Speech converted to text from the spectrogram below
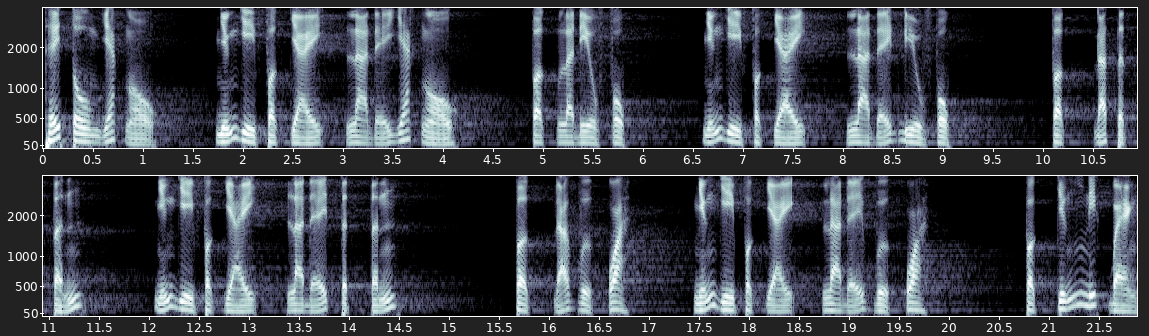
Thế tôn giác ngộ, những gì phật dạy là để giác ngộ, phật là điều phục. Những gì phật dạy là để điều phục. Phật đã tịch tỉnh, những gì phật dạy là để tịch tỉnh. Phật đã vượt qua những gì phật dạy là để vượt qua. Phật chứng niết bàn.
